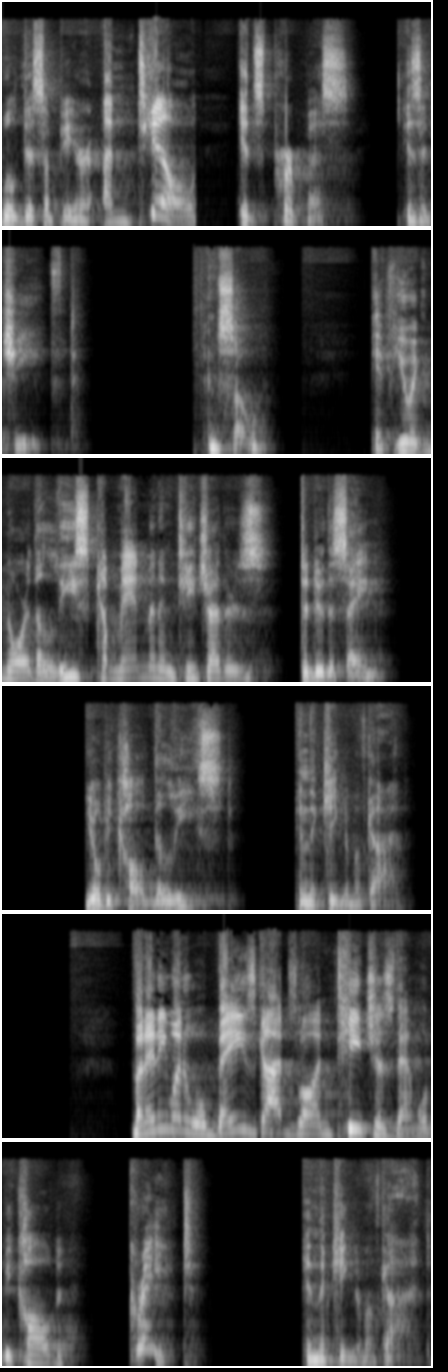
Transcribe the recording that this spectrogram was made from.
will disappear until its purpose is achieved. And so, if you ignore the least commandment and teach others to do the same, you'll be called the least in the kingdom of God. But anyone who obeys God's law and teaches them will be called great in the kingdom of God.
